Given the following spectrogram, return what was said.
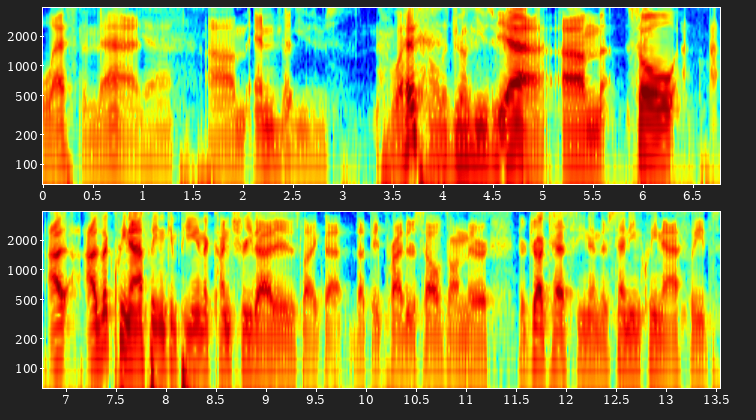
less than that. Yeah. Um, and drug users. what? All the drug users. Yeah. Um, so I, as a clean athlete and competing in a country that is like that, that they pride themselves on their, their drug testing and they're sending clean athletes,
